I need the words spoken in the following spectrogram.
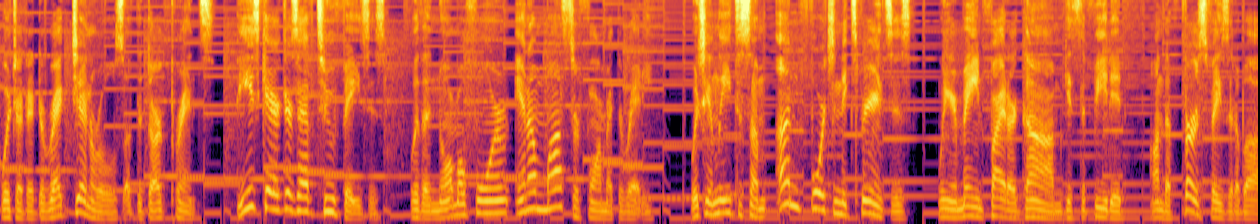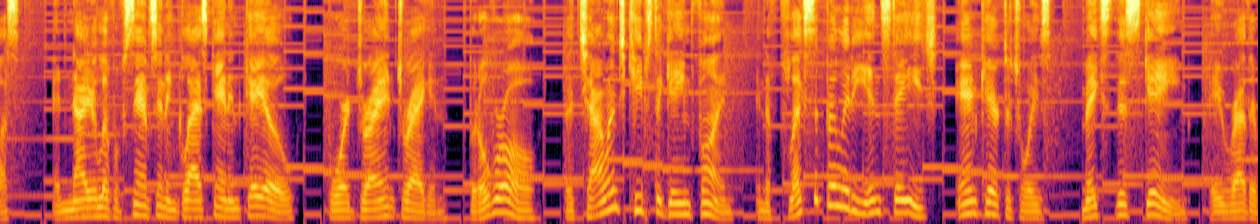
which are the direct generals of the Dark Prince. These characters have two phases, with a normal form and a monster form at the ready, which can lead to some unfortunate experiences when your main fighter Gom gets defeated on the first phase of the boss and now you're left with Samson and Glass Cannon KO for a Giant Dragon. But overall, the challenge keeps the game fun, and the flexibility in stage and character choice makes this game a rather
